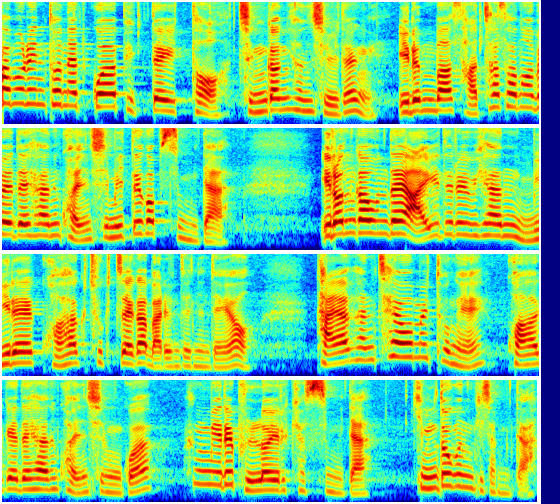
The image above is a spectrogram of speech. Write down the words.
사물 인터넷과 빅데이터, 증강현실 등 이른바 4차 산업에 대한 관심이 뜨겁습니다. 이런 가운데 아이들을 위한 미래 과학 축제가 마련됐는데요. 다양한 체험을 통해 과학에 대한 관심과 흥미를 불러일으켰습니다. 김동은 기자입니다.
